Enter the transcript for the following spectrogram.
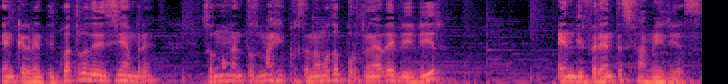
en que el 24 de diciembre son momentos mágicos, tenemos la oportunidad de vivir en diferentes familias.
